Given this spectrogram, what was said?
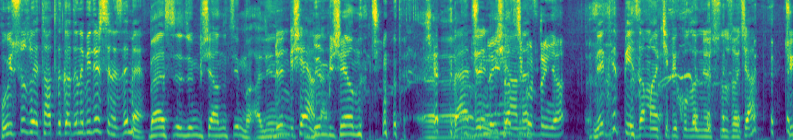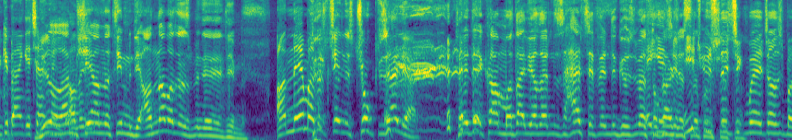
Huysuz ve tatlı kadını bilirsiniz değil mi? Ben size dün bir şey anlatayım mı? Ali'nin Dün bir şey anlat. Dün bir şey anlatayım mı? ben dün bir şey anlat. kurdun ya? Ne tip bir zaman kipi kullanıyorsunuz hocam? Çünkü ben geçen Dün gün olan bir alış- şey anlatayım mı diye anlamadınız mı ne dediğimi? Anlayamadım. Türkçeniz çok güzel ya. TDK madalyalarınızı her seferinde gözüme sokarcasına hiç konuşuyorsunuz. çıkmaya çalışma.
